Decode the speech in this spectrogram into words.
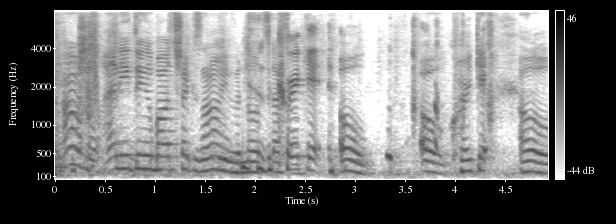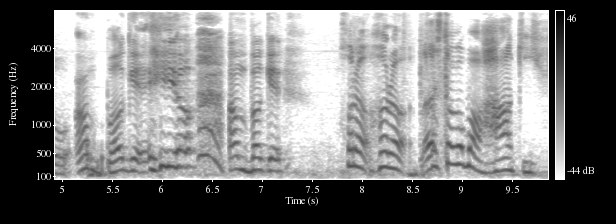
I don't know anything about checkers. I don't even know. if It's that's a- cricket. oh, oh, cricket. Oh, I'm bugging. Yo, I'm bugging. Hold up, hold up. Let's talk about hockey.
